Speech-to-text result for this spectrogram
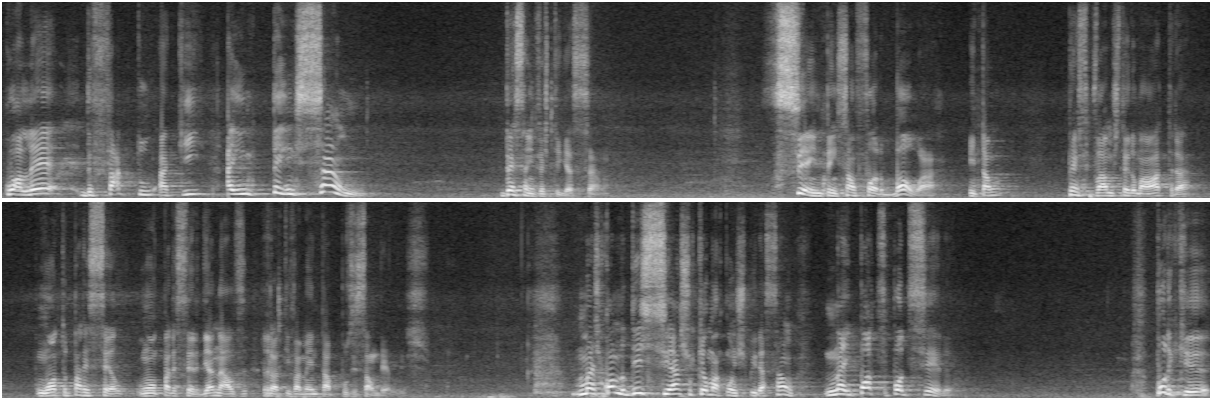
Qual é, de facto, aqui a intenção dessa investigação? Se a intenção for boa, então penso que vamos ter uma outra, um outro parecer, um outro parecer de análise relativamente à posição deles. Mas quando diz se acho que é uma conspiração, na hipótese pode ser. Porque,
